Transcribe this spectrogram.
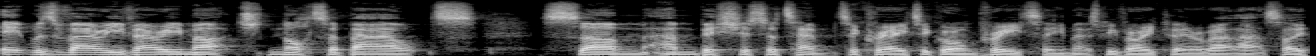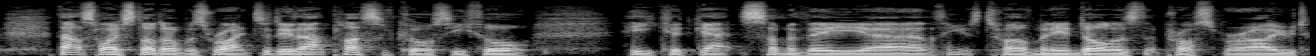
it was very, very much not about some ambitious attempt to create a Grand Prix team. Let's be very clear about that. So that's why Stoddart was right to do that. Plus, of course, he thought he could get some of the, uh, I think it was $12 million that Prosper owed.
